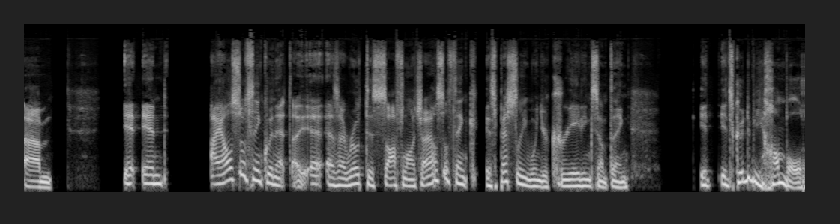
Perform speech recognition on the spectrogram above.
Um, it and I also think when that, uh, as I wrote this soft launch, I also think, especially when you're creating something, it, it's good to be humble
